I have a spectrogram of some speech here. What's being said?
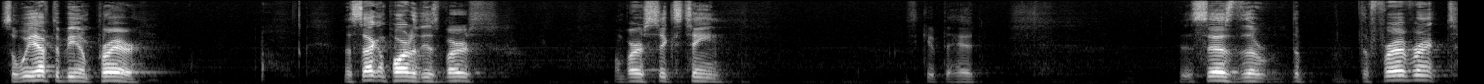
So we have to be in prayer. The second part of this verse, on verse 16, skipped ahead. It says, the, the, the fervent,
